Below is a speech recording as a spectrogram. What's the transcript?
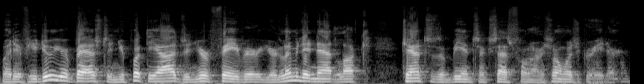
But if you do your best and you put the odds in your favor, you're limiting that luck, chances of being successful are so much greater.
